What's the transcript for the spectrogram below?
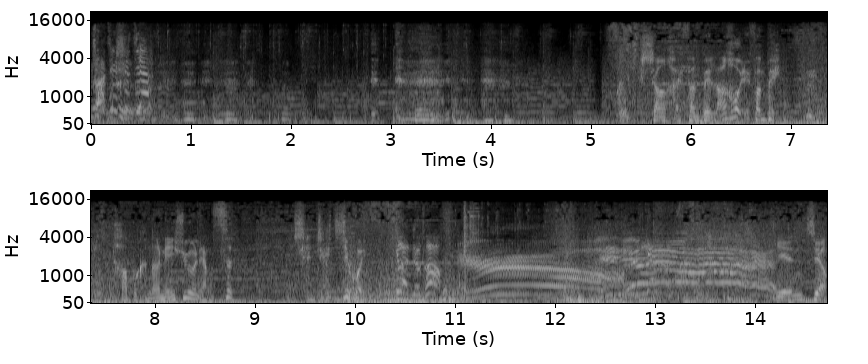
抓紧时间！伤害翻倍，蓝浩也翻倍，他不可能连续用两次，趁这个机会干掉他！天降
